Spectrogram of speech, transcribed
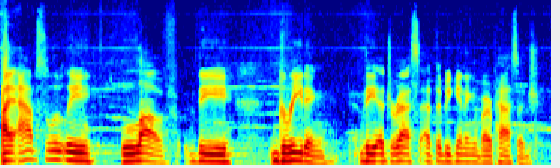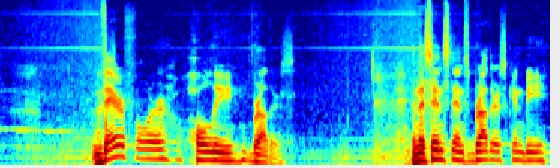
I absolutely love the greeting, the address at the beginning of our passage. Therefore, holy brothers. In this instance, brothers can be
